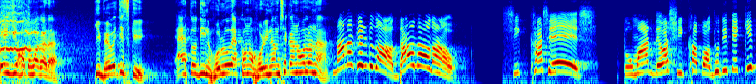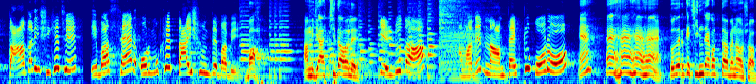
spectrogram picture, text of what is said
এই যে হতভাগারা কি ভেবেছিস কি? এতদিন হলো এখনও হরিনাম শেখানো হলো না? না না কেলটু দা দাও দাও। দাঁড়াও শিক্ষা শেষ। তোমার দেওয়া শিক্ষা পদ্ধতিতে কি তাড়াতাড়ি শিখেছে? এবার স্যার ওর মুখে তাই শুনতে পাবে। বাহ আমি যাচ্ছি তাহলে। কেলটু দা আমাদের নামটা একটু করো। হ্যাঁ? হ্যাঁ হ্যাঁ হ্যাঁ হ্যাঁ তোদেরকে চিন্তা করতে হবে না ওসব।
